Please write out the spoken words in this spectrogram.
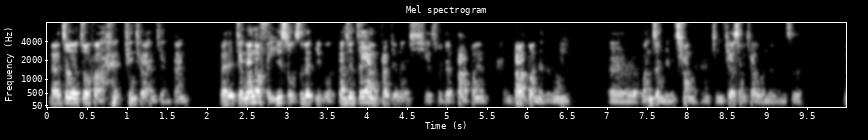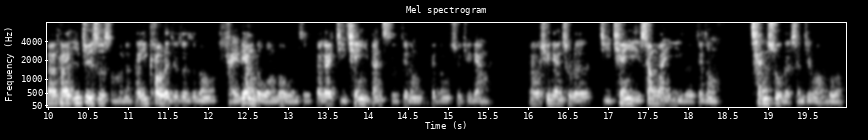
那这个做法听起来很简单，呃，简单到匪夷所思的地步。但是这样它就能写出个大段很大段的这种呃完整流畅、紧贴上下文的文字。那它依据是什么呢？它依靠的就是这种海量的网络文字，大概几千亿单词这种这种数据量，然后训练出了几千亿上万亿的这种参数的神经网络。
